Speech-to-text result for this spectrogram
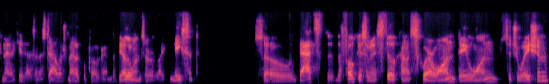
Connecticut has an established medical program, but the other ones are like nascent. So that's the, the focus. I mean, it's still kind of square one, day one situation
